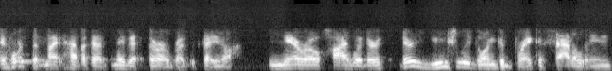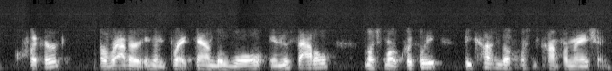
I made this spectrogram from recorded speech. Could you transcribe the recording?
a horse that might have like a, maybe a thoroughbred that's got, you know, narrow high withers, they're usually going to break a saddle in quicker or rather even break down the wool in the saddle much more quickly because of the horse's conformation.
